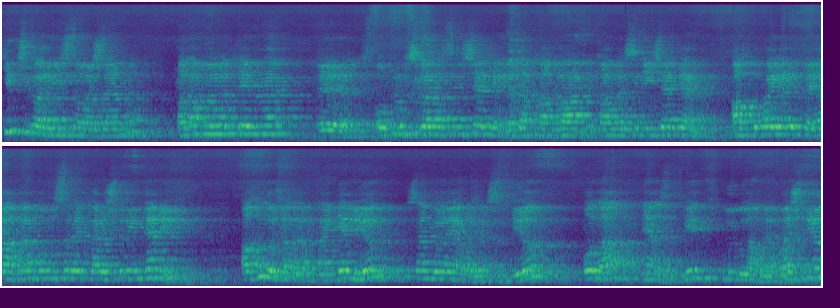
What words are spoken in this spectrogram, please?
Kim çıkarıyor iç savaşlarını? Adam böyle tebrine e, oturup sigarasını içerken ya da kahve, kahvesini içerken aklıma gelip de ya ben bu Mısır'ı karıştırayım demiyor. Akıl hocalarından geliyor, sen böyle yapacaksın diyor. O da ne yazık ki uygulamaya başlıyor.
